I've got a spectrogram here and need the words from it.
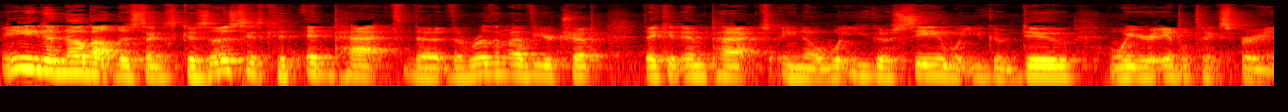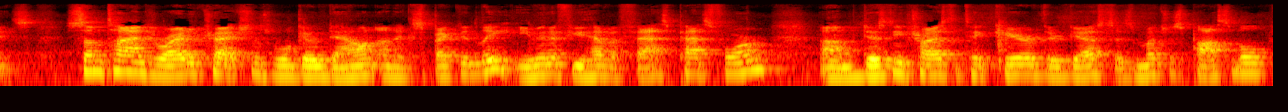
And you need to know about those things because those things could impact the, the rhythm of your trip. They could impact, you know, what you go see and what you go do and what you're able to experience. Sometimes ride attractions will go down unexpectedly, even if you have a fast pass form. Um, Disney tries to take care of their guests as much as possible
